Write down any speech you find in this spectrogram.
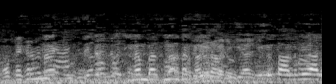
ਓਕੇ ਨੰਬਰ ਨੰਬਰ 97800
